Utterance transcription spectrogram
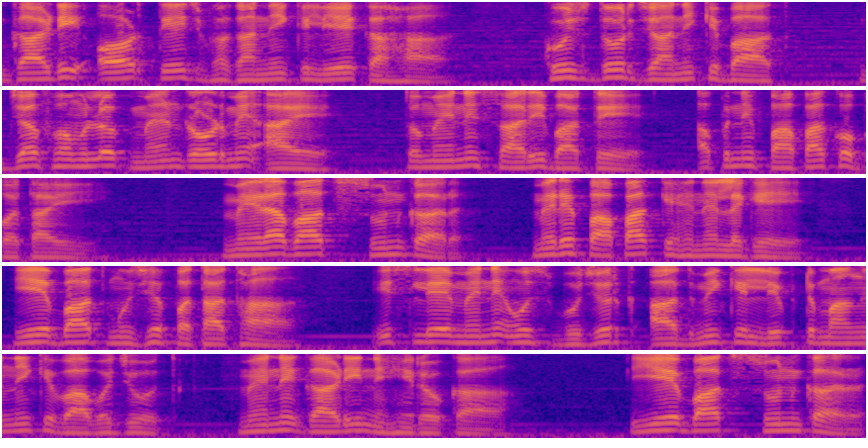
गाड़ी और तेज भगाने के लिए कहा कुछ दूर जाने के बाद, जब हम लोग मेन रोड में आए तो मैंने सारी बातें अपने पापा को बताई। मेरा बात सुनकर मेरे पापा कहने लगे, ये बात मुझे पता था, इसलिए मैंने उस बुज़ुर्ग आदमी के लिफ्ट मांगने के बावजूद मैंने गाड़ी नहीं रोका। ये बात सुनकर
